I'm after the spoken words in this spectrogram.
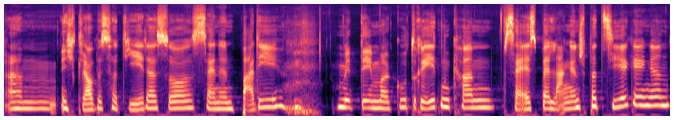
Ähm, ich glaube, es hat jeder so seinen Buddy, mit dem er gut reden kann, sei es bei langen Spaziergängen,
